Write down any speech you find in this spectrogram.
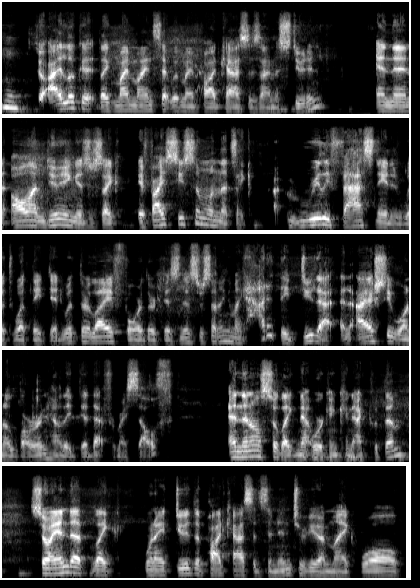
Mm. so i look at like my mindset with my podcast is i'm a student and then all i'm doing is just like if i see someone that's like really fascinated with what they did with their life or their business or something i'm like how did they do that? And i actually want to learn how they did that for myself and then also like network and connect with them. So i end up like when i do the podcast it's an interview i'm like well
